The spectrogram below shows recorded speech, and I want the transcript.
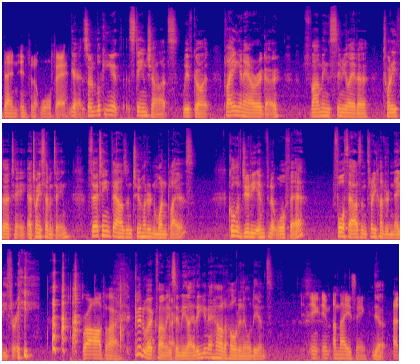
than Infinite Warfare. Yeah, so looking at Steam charts, we've got playing an hour ago, Farming Simulator 2013, uh, 2017, 13,201 players. Call of Duty Infinite Warfare, 4,383. Bravo! Good work, Farming Simulator. You know how to hold an audience. I- I- amazing. Yeah. That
